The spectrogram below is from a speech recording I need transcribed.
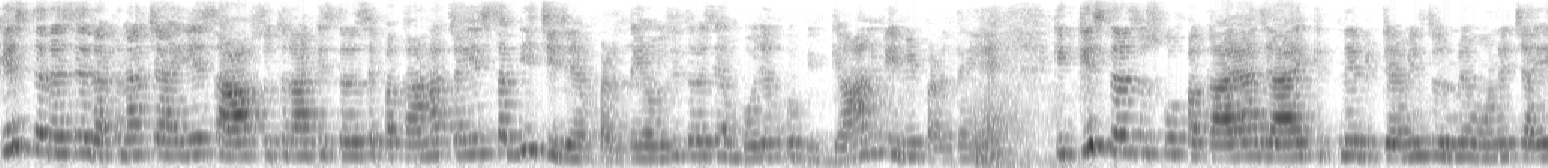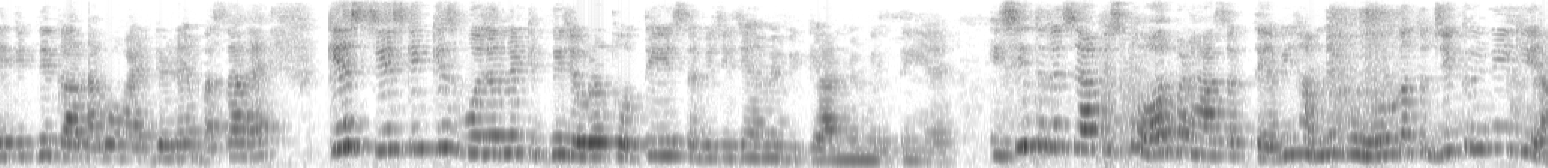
किस तरह से रखना चाहिए, साफ़ सुथरा किस तरह से पकाना चाहिए, सभी चीज़ें हम पढ़ते हैं। उसी तरह से हम भोजन को विज्ञान में भी पढ़ते हैं कि किस तरह से उसको पकाया जाए, कितने विटामिन उनमें होने चाहिए, कितने कार्बोहाइड्रेट है, बसा है, किस चीज़ की किस भोजन में कितनी ज़रूरत होती है सभी चीज़ें हमें विज्ञान में मिलती हैं। इसी तरह से आप इसको और बढ़ा सकते हैं। अभी हमने भूगोल का तो ज़िक्र नहीं किया।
